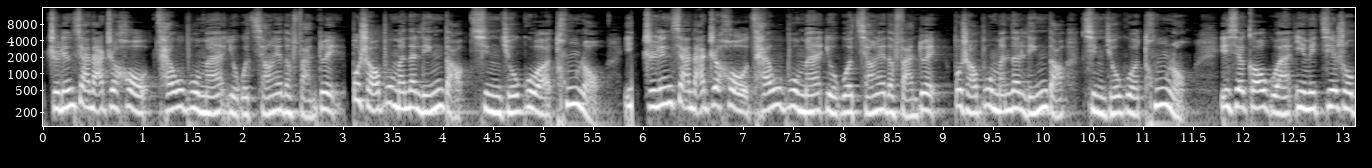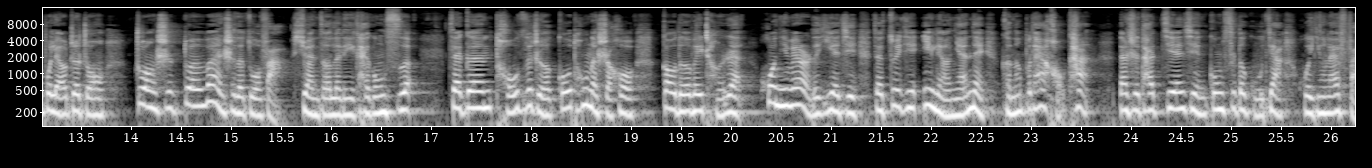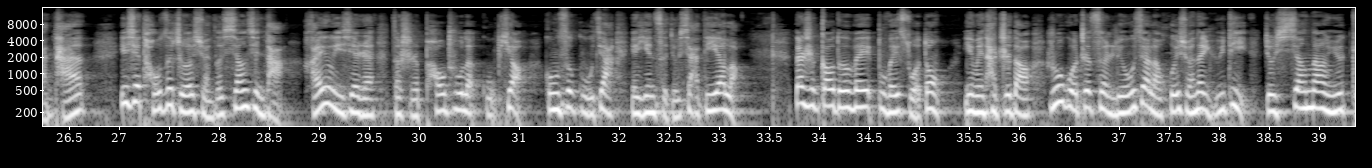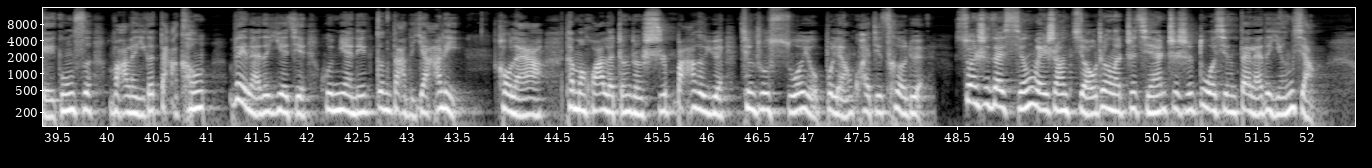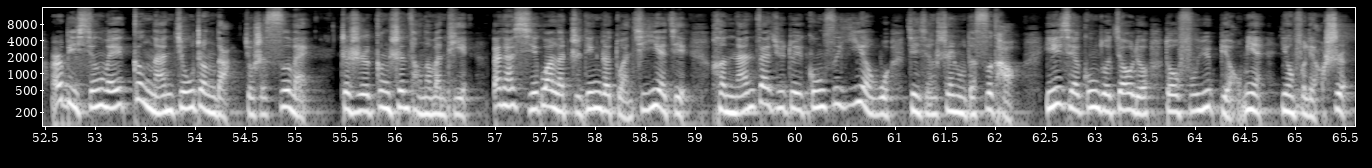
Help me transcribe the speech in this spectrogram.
指令下达之后，财务部门有过强烈的反对，不少部门的领导请求过通融。指令下达之后，财务部门有过强烈的反对，不少部门的领导请求过通融。一些高管因为接受不了这种壮士断腕式的做法，选择了离开公司。在跟投资者沟通的时候，高德威承认霍尼韦尔的业绩在最近一两年内可能不太好看，但是他坚信公司的股价会迎来反弹。一些投资者选择相信他，还有一些人则是抛出了股票，公司股价也因此就下跌了。但是高德威不为所动，因为他知道，如果这次留下了回旋的余地，就相当于给公司挖了一个大坑，未来的业绩会面临更大的压力。后来啊，他们花了整整十八个月清除所有不良会计策略，算是在行为上矫正了之前知识惰性带来的影响。而比行为更难纠正的就是思维。这是更深层的问题，大家习惯了只盯着短期业绩，很难再去对公司业务进行深入的思考，一切工作交流都浮于表面，应付了事。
